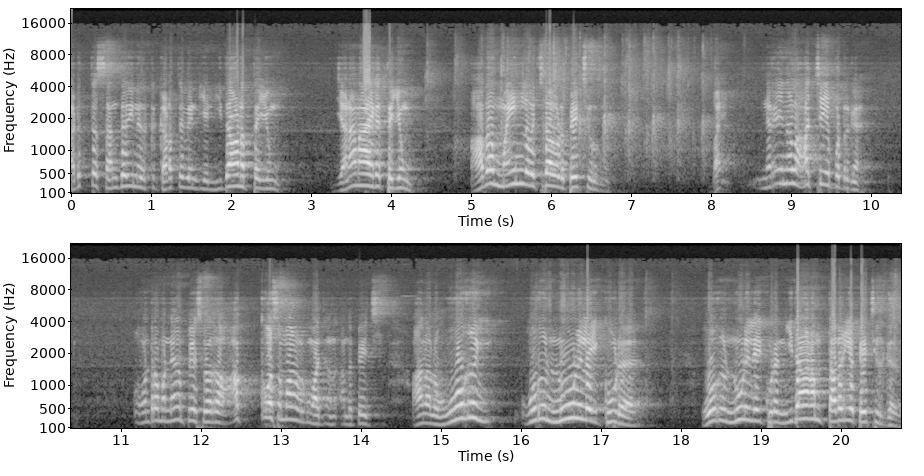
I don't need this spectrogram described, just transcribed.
அடுத்த சந்ததியினருக்கு கடத்த வேண்டிய நிதானத்தையும் ஜனநாயகத்தையும் அதை மைண்டில் வச்சு தான் அவரோட பேச்சு இருக்கும். நிறைய நாள் ஆச்சரியப்பட்டிருக்கேன். ஒன்றரை மணி நேரம் பேசுவார் ஆக்ரோஷமாக இருக்கும் அந்த- பேச்சு. அதனால் ஒரு ஒரு நூலிலை கூட ஒரு நூலிலை கூட நிதானம் தவறிய பேச்சு இருக்காது.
